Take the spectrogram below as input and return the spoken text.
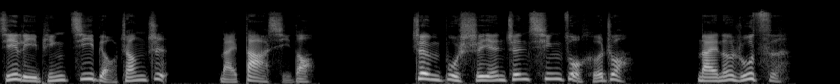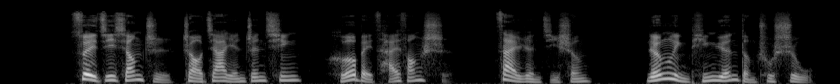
及李平击表张志，乃大喜道：“朕不识颜真卿作何状，乃能如此？”遂即想旨召加颜真卿河北采访使，再任吉生，仍领平原等处事务，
